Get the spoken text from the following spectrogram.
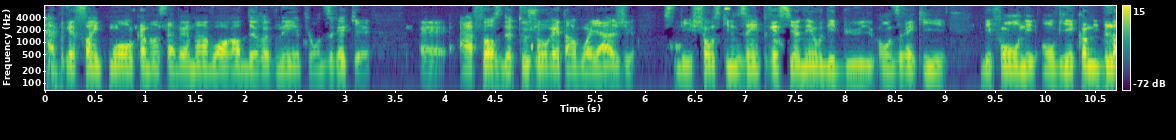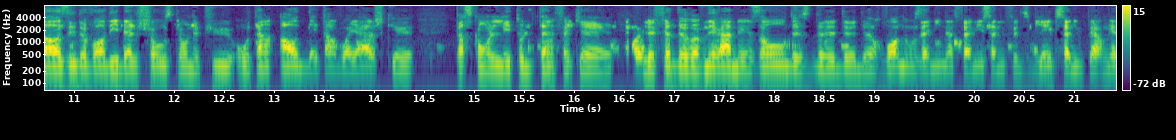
après cinq mois, on commence à vraiment avoir hâte de revenir. Puis on dirait que euh, à force de toujours être en voyage, des choses qui nous impressionnaient au début. On dirait que des fois, on, vient comme blasé de voir des belles choses, puis on n'a plus autant hâte d'être en voyage que, parce qu'on l'est tout le temps. Fait que le fait de revenir à la maison, de, de, de, revoir nos amis, notre famille, ça nous fait du bien, puis ça nous permet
